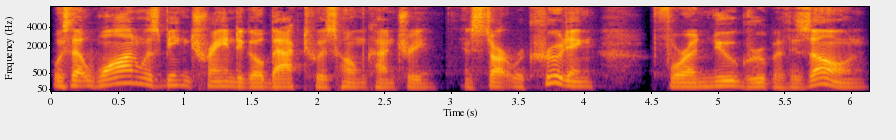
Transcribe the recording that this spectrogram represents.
was that Juan was being trained to go back to his home country and start recruiting for a new group of his own,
